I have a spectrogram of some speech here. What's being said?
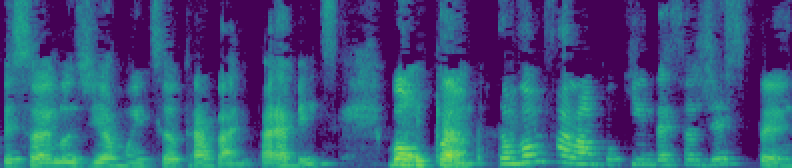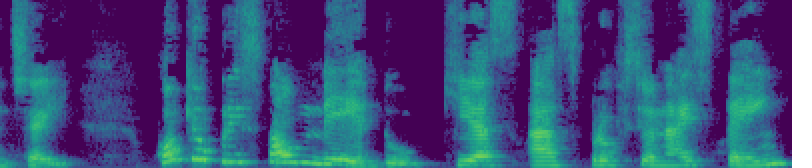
O pessoal elogia muito seu trabalho. Parabéns. Bom, Pam, então vamos falar um pouquinho dessa gestante aí. Qual que é o principal medo que as, as profissionais têm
